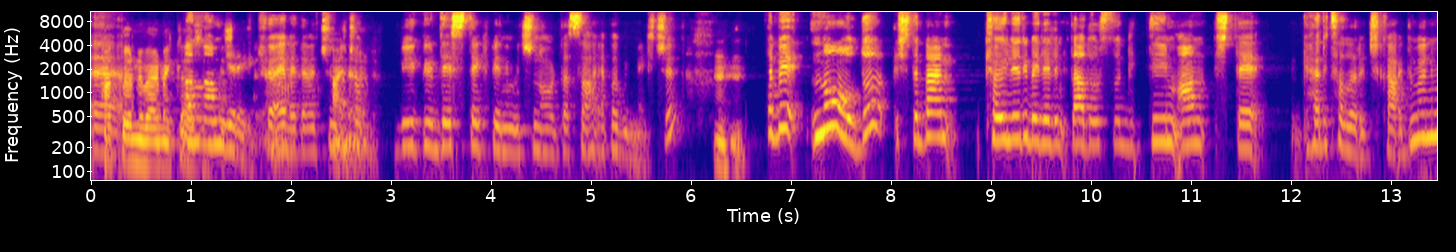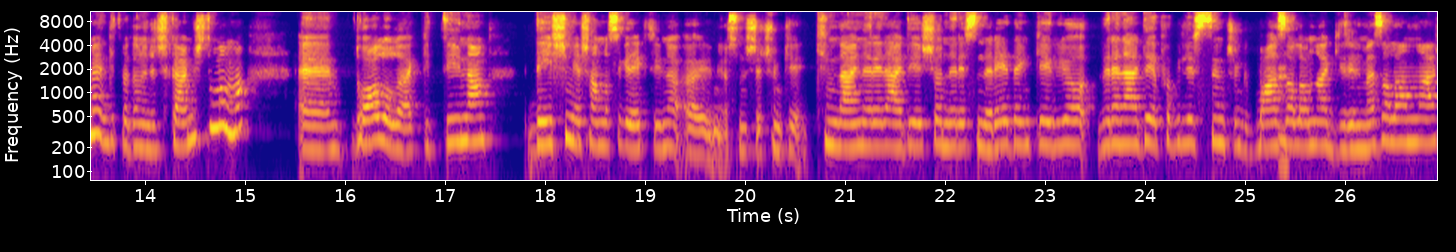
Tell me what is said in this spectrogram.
e, Haklarını vermek lazım anlam gerekiyor. Yani. Evet evet çünkü Aynen çok öyle. büyük bir destek benim için orada sağ yapabilmek için. Hı hı. Tabii ne oldu? İşte ben köyleri belirledim. Daha doğrusu gittiğim an işte haritaları çıkardım önüme. Gitmeden önce çıkarmıştım ama e, doğal olarak gittiğin an değişim yaşanması gerektiğini öğreniyorsun işte çünkü kimler nerelerde yaşıyor, neresi nereye denk geliyor, nerelerde yapabilirsin çünkü bazı alanlar girilmez alanlar.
